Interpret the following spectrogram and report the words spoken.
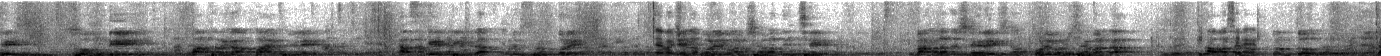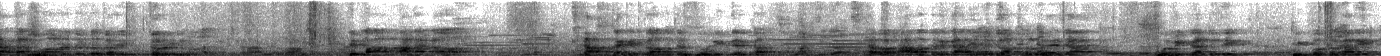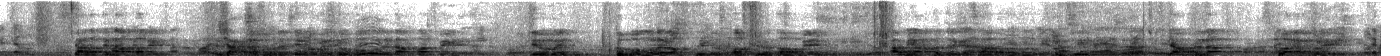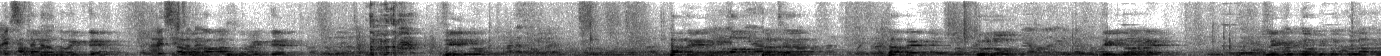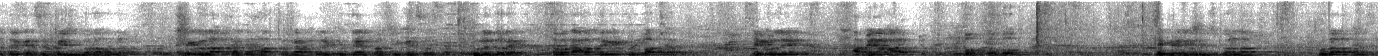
শ্রমিকরা শ্রম দিয়ে মাথার গাম পায়ে ফেলে আজকে দিন রাত পরিশ্রম করে পরিবহন সেবা দিচ্ছে। বাংলাদেশের এই সব পরিবহন সেবাটা আমাদের অত্যন্ত ঢাকা শহরের জন্য জরুরি- যে মাল আনা নেওয়া কাজটা কিন্তু আমাদের শ্রমিকদের কাজ। এবং আমাদের গাড়ি যদি অচল হয়ে যায় শ্রমিকরা যদি ঠিক মতো চালাতে না পারে, ঢাকা শহরে যেভাবে দ্রব্যমূল্যের দাম বাড়বে, যেভাবে দ্রব্যমূল্যের অস্থির- অস্থিরতা হবে, আমি আপনাদের কাছে আবার অনুরোধ করছি যে আপনারা দয়া করে আমার শ্রমিকদের এবং আমার শ্রমিকদের যে তাদের অত্যাচার, তাদের জুলুম, যে ধরনের লিখিত অভিযোগগুলো আপনাদের কাছে পেশ করা হলো। সেগুলো আপনাদের মাধ্যমে আপনারা একটু দেশবাসীর কাছে তুলে ধরেন এবং আমাদের একটু বাঁচান। এ বলে আমি আমার বক্তব্য এখানে শেষ করলাম। খুদা হাফেজ।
